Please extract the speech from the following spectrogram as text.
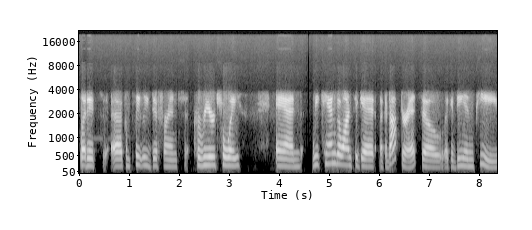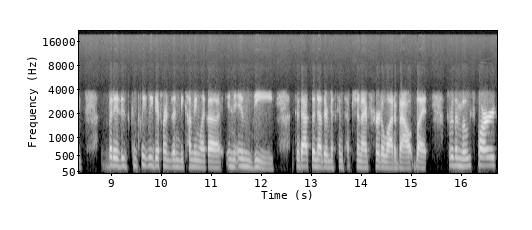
but it's a completely different career choice. And we can go on to get like a doctorate, so like a DNP, but it is completely different than becoming like a an MD. So that's another misconception I've heard a lot about. But for the most part,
